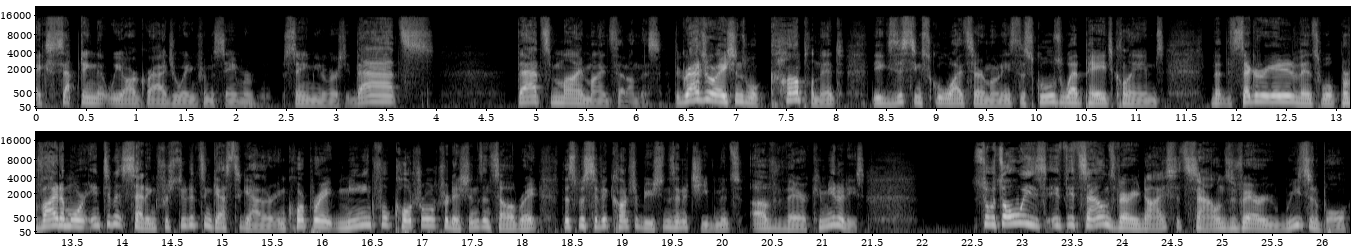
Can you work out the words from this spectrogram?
accepting that we are graduating from the same same university that's that's my mindset on this. The graduations will complement the existing school wide ceremonies. The school's webpage claims that the segregated events will provide a more intimate setting for students and guests to gather, incorporate meaningful cultural traditions, and celebrate the specific contributions and achievements of their communities. So it's always, it, it sounds very nice. It sounds very reasonable.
